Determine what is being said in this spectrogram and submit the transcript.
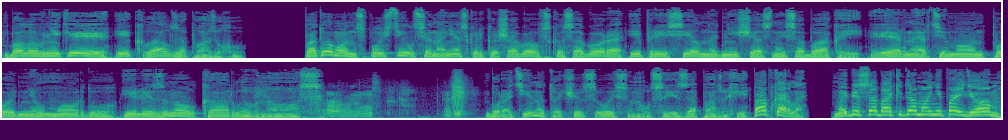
баловники!» и клал за пазуху. Потом он спустился на несколько шагов с косогора и присел над несчастной собакой. Верный Артемон поднял морду и лизнул Карла в нос. Буратино тотчас высунулся из-за пазухи. — Пап Карло, мы без собаки домой не пойдем.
